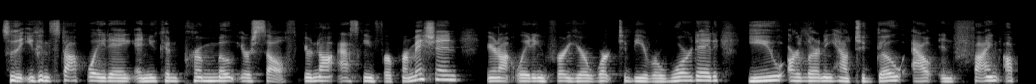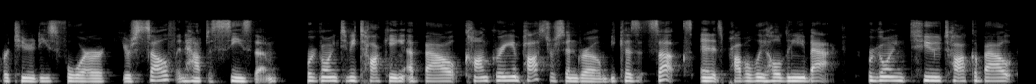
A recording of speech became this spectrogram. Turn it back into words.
so that you can stop waiting and you can promote yourself. You're not asking for permission, you're not waiting for your work to be rewarded. You are learning how to go out and find opportunities for yourself and how to seize them. We're going to be talking about conquering imposter syndrome because it sucks and it's probably holding you back. We're going to talk about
